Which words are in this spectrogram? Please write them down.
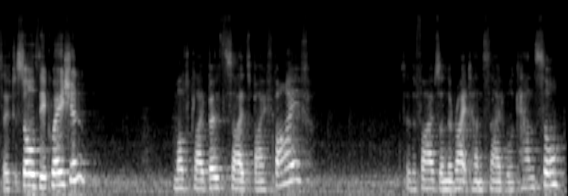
So to solve the equation, multiply both sides by 5. So the 5's on the right hand side will cancel.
